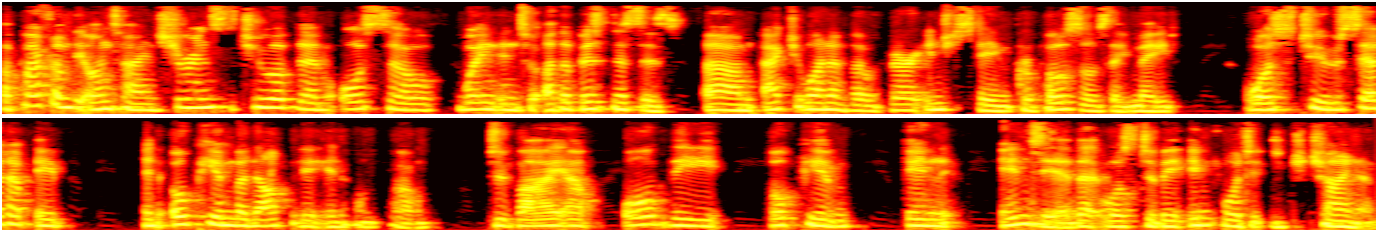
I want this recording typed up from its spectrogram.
apart from the On Tai insurance, the two of them also went into other businesses. Um, actually, one of the very interesting proposals they made was to set up a an opium monopoly in Hong Kong to buy up all the opium in India that was to be imported into China,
